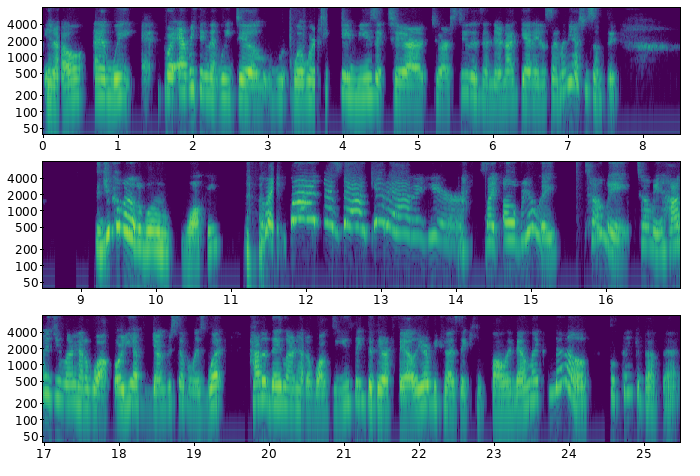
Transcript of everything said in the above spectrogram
You know, and we for everything that we do when we're teaching music to our to our students and they're not getting it. So let me ask you something. Did you come out of the womb walking? Like, what, Miss Val? Get out of here. It's like, oh, really? Tell me, tell me, how did you learn how to walk? Or you have younger siblings. What, how did they learn how to walk? Do you think that they're a failure because they keep falling down? Like, no. Well, think about that.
